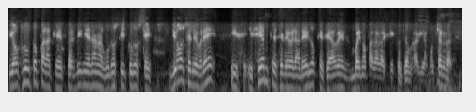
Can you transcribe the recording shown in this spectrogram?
dio fruto para que después vinieran algunos títulos que yo celebré y, siempre celebraré lo que sea bueno para la institución, Javier. Muchas gracias.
